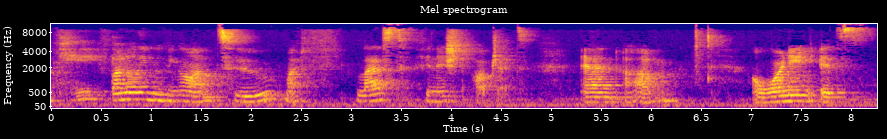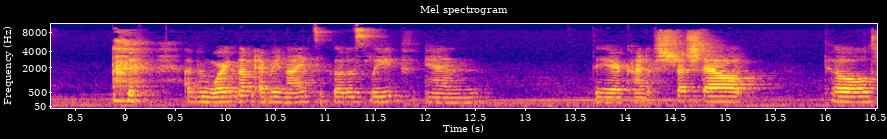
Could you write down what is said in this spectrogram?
okay finally moving on to my last finished object and um, a warning, it's I've been wearing them every night to go to sleep and they're kind of stretched out, pilled.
